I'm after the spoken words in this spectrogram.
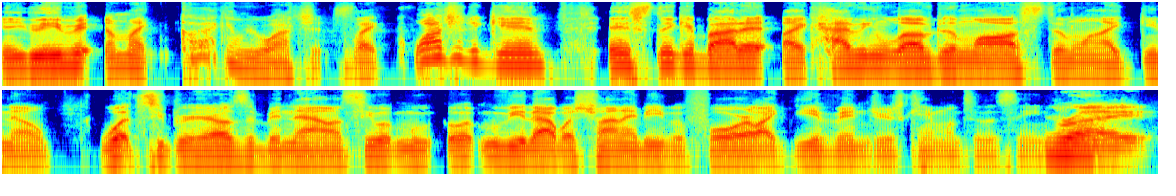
and you leave it. I'm like, go back and rewatch it. It's like watch it again and just think about it, like having loved and lost, and like you know what superheroes have been now, and see what mo- what movie that was trying to be before like the Avengers came onto the scene. Right.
